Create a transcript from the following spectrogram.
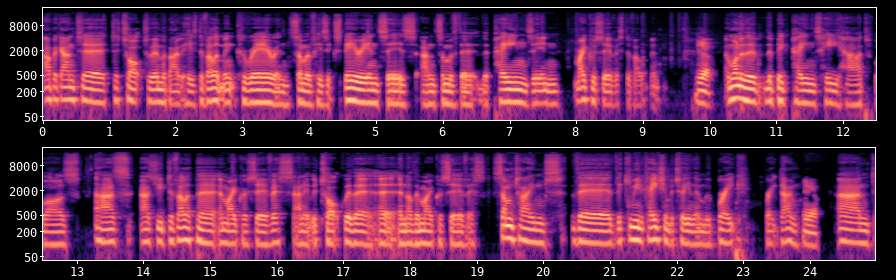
I began to to talk to him about his development career and some of his experiences and some of the the pains in microservice development. Yeah, and one of the the big pains he had was as as you develop a, a microservice and it would talk with a, a, another microservice sometimes the the communication between them would break break down yeah and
